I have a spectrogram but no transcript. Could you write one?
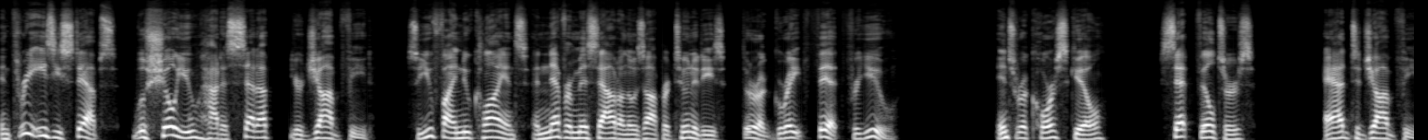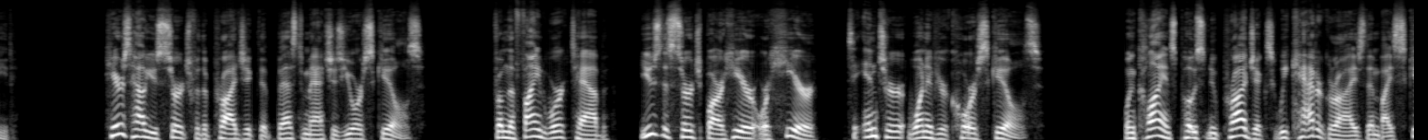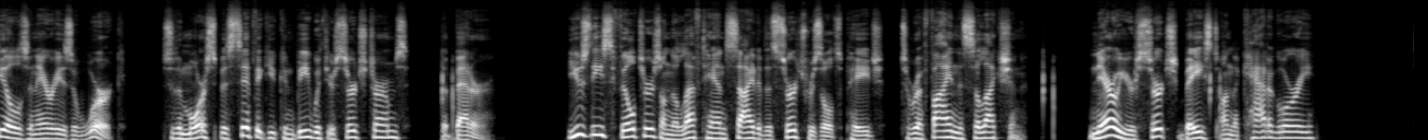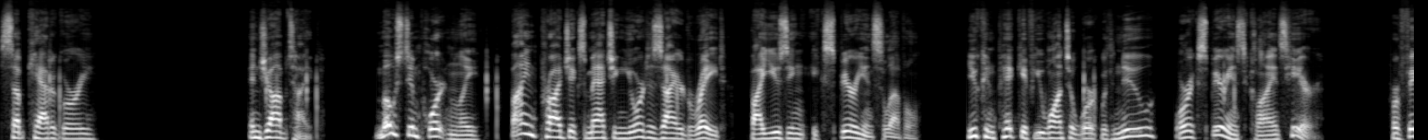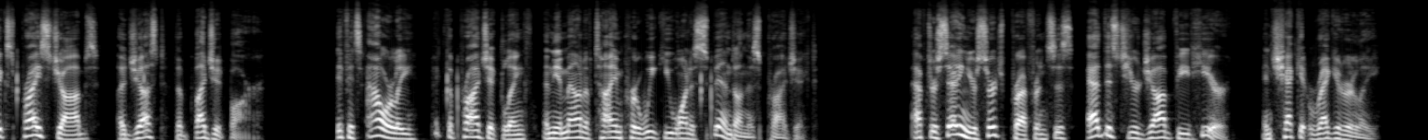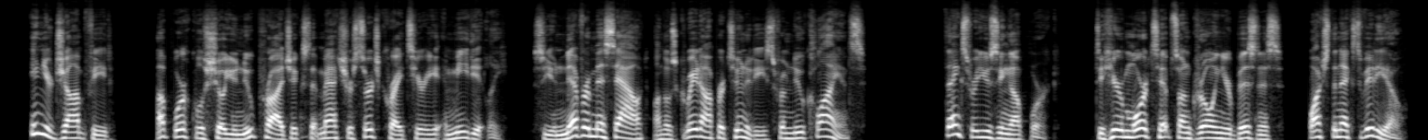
In three easy steps, we'll show you how to set up your job feed so you find new clients and never miss out on those opportunities that are a great fit for you. Enter a core skill, set filters, add to job feed. Here's how you search for the project that best matches your skills. From the Find Work tab, use the search bar here or here to enter one of your core skills. When clients post new projects, we categorize them by skills and areas of work, so the more specific you can be with your search terms, the better. Use these filters on the left-hand side of the search results page to refine the selection. Narrow your search based on the category, subcategory, and job type. Most importantly, find projects matching your desired rate by using experience level. You can pick if you want to work with new or experienced clients here. For fixed price jobs, adjust the budget bar. If it's hourly, pick the project length and the amount of time per week you want to spend on this project. After setting your search preferences, add this to your job feed here and check it regularly. In your job feed, Upwork will show you new projects that match your search criteria immediately, so you never miss out on those great opportunities from new clients. Thanks for using Upwork. To hear more tips on growing your business, watch the next video.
